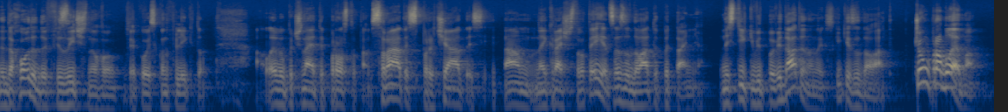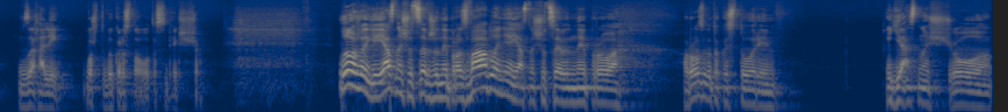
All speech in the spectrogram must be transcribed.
не доходить до фізичного якогось конфлікту, але ви починаєте просто там сратись, сперечатись, і там найкраща стратегія це задавати питання. Не стільки відповідати на них, скільки задавати. В чому проблема взагалі? Можете використовувати собі, якщо що. Знову ж таки, ясно, що це вже не про зваблення, ясно, що це не про розвиток історії. Ясно, що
